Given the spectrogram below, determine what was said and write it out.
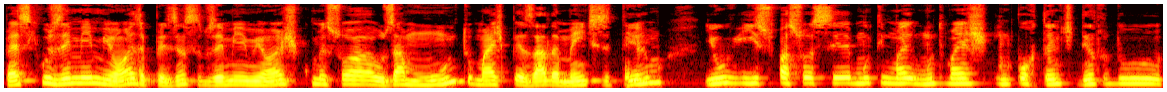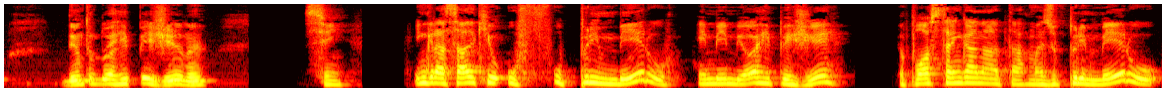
parece que os MMOs, a presença dos MMOs começou a usar muito mais pesadamente esse termo e, isso passou a ser muito mais, muito mais importante dentro do, dentro do RPG, né? Sim. Engraçado que o, o primeiro MMORPG, eu posso estar enganado, tá? Mas o primeiro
